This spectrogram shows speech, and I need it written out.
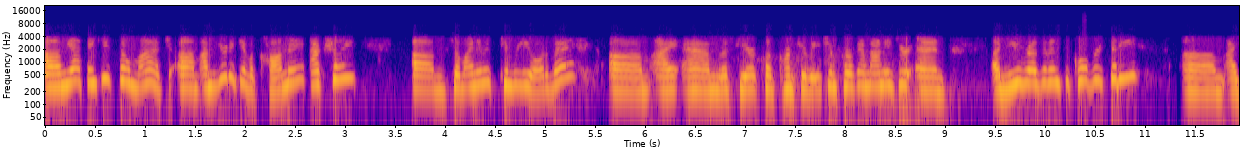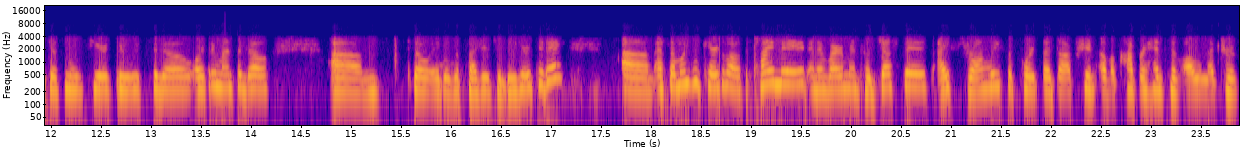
Um, yeah, thank you so much. Um, I'm here to give a comment, actually. Um, so my name is Kimberly Orbe. Um, I am the Sierra Club Conservation Program Manager and a new resident of Culver City. Um, I just moved here three weeks ago or three months ago. Um, so it is a pleasure to be here today. Um, as someone who cares about the climate and environmental justice, I strongly support the adoption of a comprehensive all-electric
